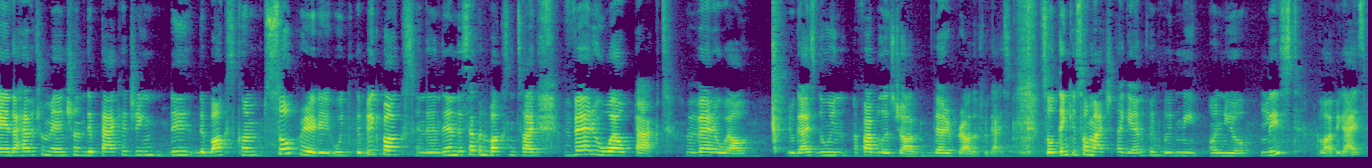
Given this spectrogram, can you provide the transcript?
And I have to mention the packaging. The the box comes so pretty with the big box and then, then the second box inside. Very well packed. Very well you guys doing a fabulous job. Very proud of you guys. So thank you so much again for including me on your list. I love you guys.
